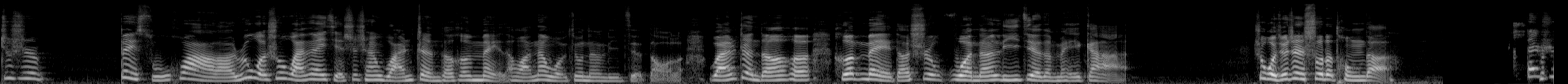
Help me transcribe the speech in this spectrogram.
就是被俗化了。如果说完美解释成完整的和美的话，那我就能理解到了。完整的和和美的是我能理解的美感，是我觉得这是说得通的。但是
